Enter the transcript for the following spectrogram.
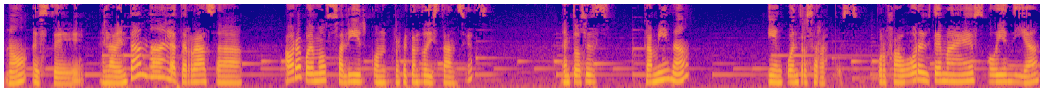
¿No? Este, en la ventana, en la terraza. Ahora podemos salir con respetando distancias. Entonces, camina y encuentra esa respuesta. Por favor, el tema es hoy en día,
